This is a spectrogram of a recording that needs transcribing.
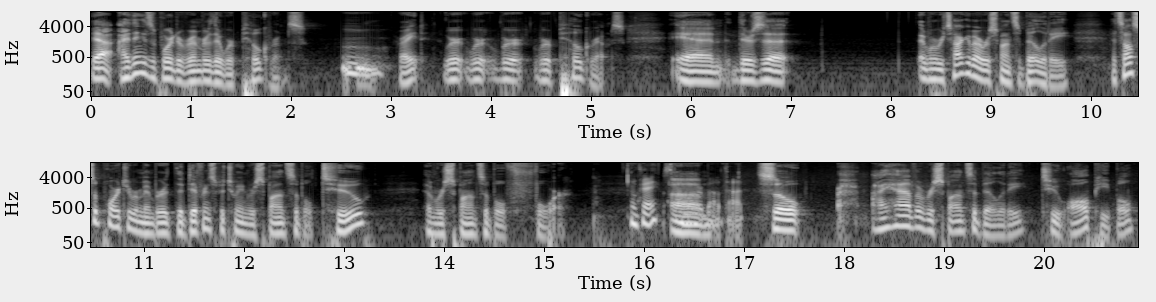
Yeah, I think it's important to remember that we're pilgrims, right? We're we're we're we're pilgrims, and there's a. And when we talk about responsibility, it's also important to remember the difference between responsible to and responsible for. Okay, so more about that. So I have a responsibility to all people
